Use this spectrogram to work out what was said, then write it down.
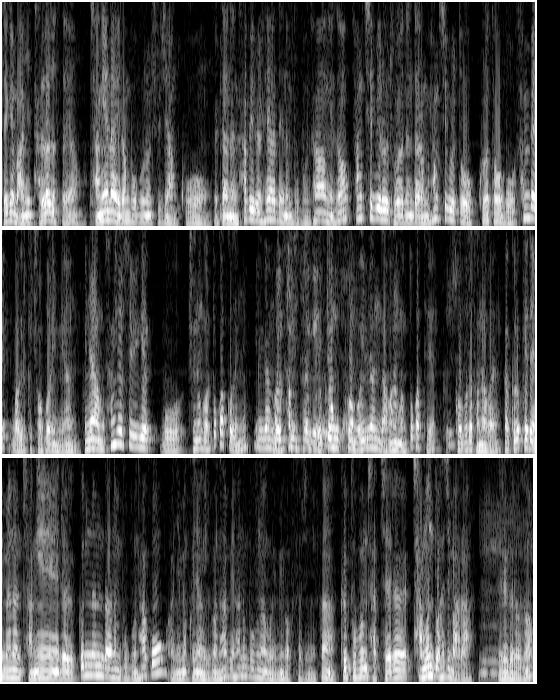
되게 많이 달라졌어요. 장애나 이런 부분을 주지 않고 일단은 합의를 해야 되는 부분 상황에서 향치비를 줘야 된다라면 향치비를 또 그렇다고 뭐 300 막 이렇게 줘버리면 그냥 상실 수익액 뭐 주는 건 똑같거든요. 1년 뭐 거의 3, 비슷하게 6.9%뭐 1년 나가는 건 똑같아요. 그렇죠. 그거보다 더 나가요. 그러니까 그렇게 되면은 장애를 끊는다는 부분하고 아니면 그냥 일반 합의하는 부분하고 의미가 없어지니까 그 부분 자체를 자문도 하지 마라. 음. 예를 들어서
